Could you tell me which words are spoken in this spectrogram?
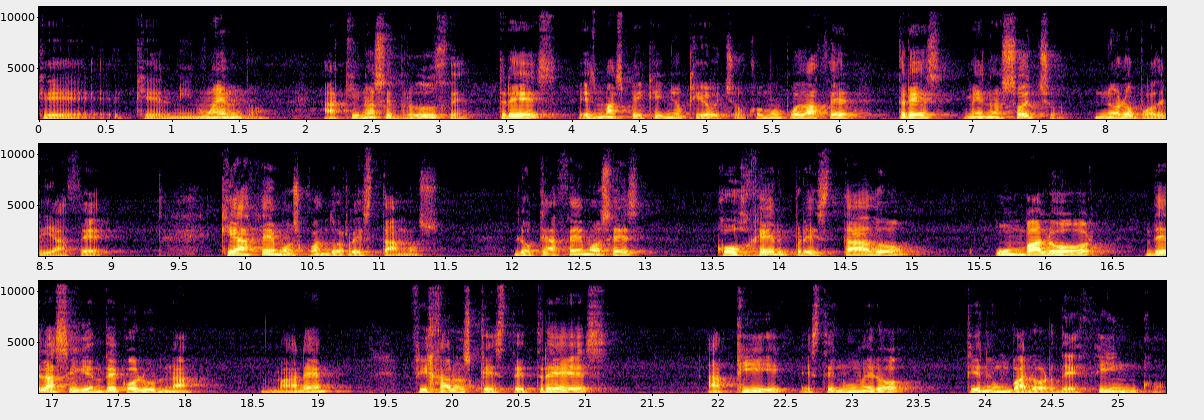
que, que el minuendo. Aquí no se produce. 3 es más pequeño que 8. ¿Cómo puedo hacer 3 menos 8? No lo podría hacer ¿Qué hacemos cuando restamos? Lo que hacemos es coger prestado un valor de la siguiente columna. Fijaros que este 3, aquí, este número, tiene un valor de 5.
